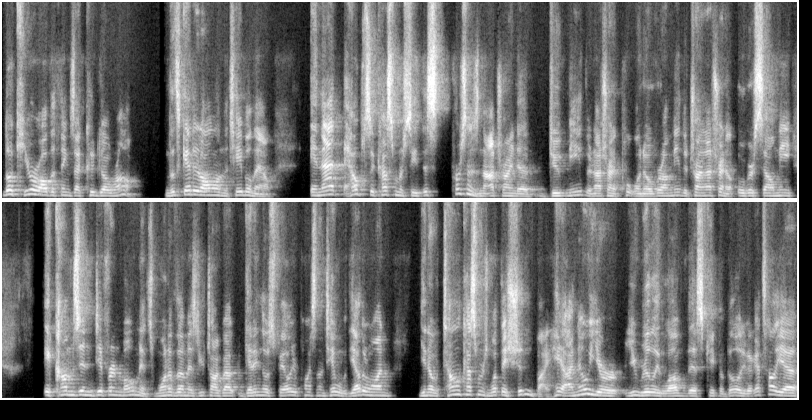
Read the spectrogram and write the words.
look, here are all the things that could go wrong. Let's get it all on the table now. And that helps the customer see this person is not trying to dupe me. They're not trying to put one over on me. They're trying not trying to oversell me. It comes in different moments. One of them, as you talk about, getting those failure points on the table. But the other one, you know, telling customers what they shouldn't buy. Hey, I know you're you really love this capability, but I got to tell you,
